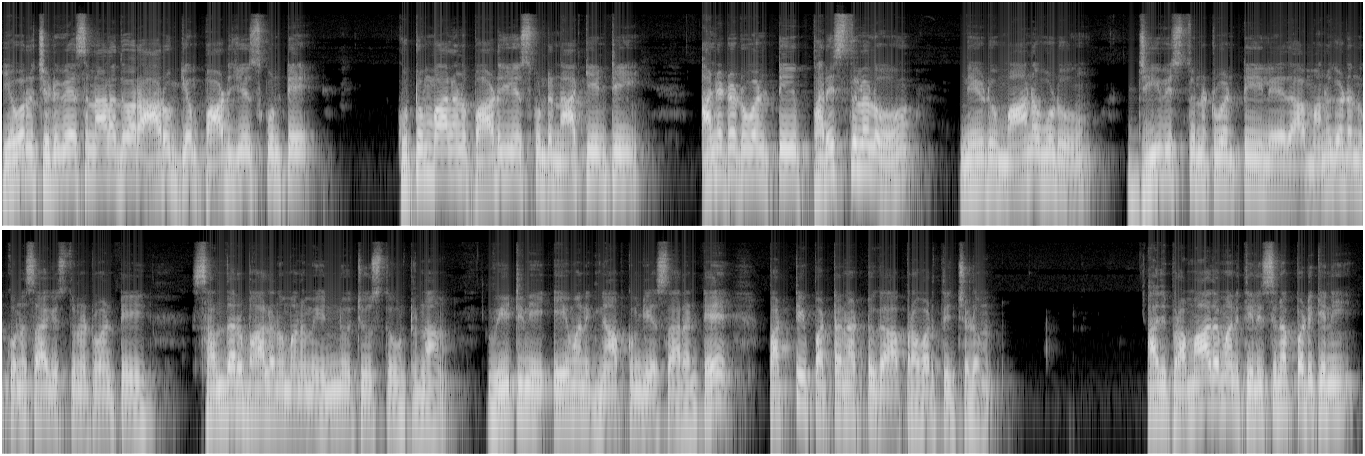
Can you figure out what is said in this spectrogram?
ఎవరు చెడు వ్యసనాల ద్వారా ఆరోగ్యం పాడు చేసుకుంటే కుటుంబాలను పాడు చేసుకుంటే నాకేంటి? అనేటటువంటి పరిస్థితులలో నేడు మానవుడు జీవిస్తున్నటువంటి లేదా మనుగడను కొనసాగిస్తున్నటువంటి సందర్భాలను మనం ఎన్నో చూస్తూ ఉంటున్నాం. వీటిని ఏమని జ్ఞాపకం చేస్తారంటే పట్టి పట్టనట్టుగా ప్రవర్తించడం. అది ప్రమాదమని తెలిసినప్పటికీ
